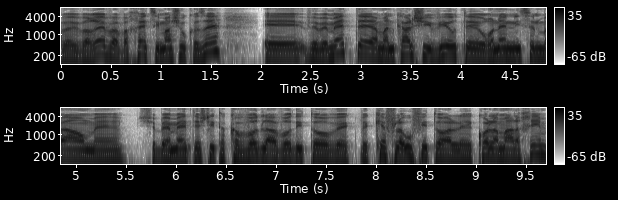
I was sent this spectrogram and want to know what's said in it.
ורבע וחצי, משהו כזה, אה, ובאמת אה, המנכ"ל שהביא אותי, רונן ניסנבאום, שבאמת יש לי את הכבוד לעבוד איתו וכיף לעוף איתו על כל המהלכים.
